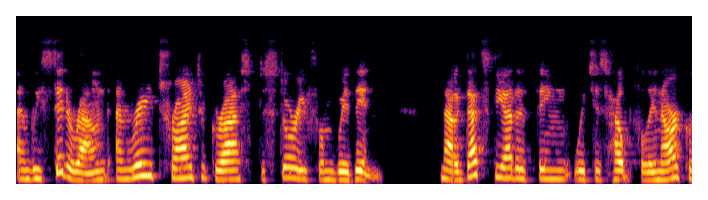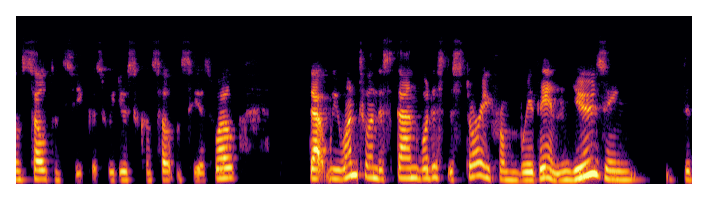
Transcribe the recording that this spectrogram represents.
and we sit around and really try to grasp the story from within. Now, that's the other thing which is helpful in our consultancy, because we do consultancy as well, that we want to understand what is the story from within using the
